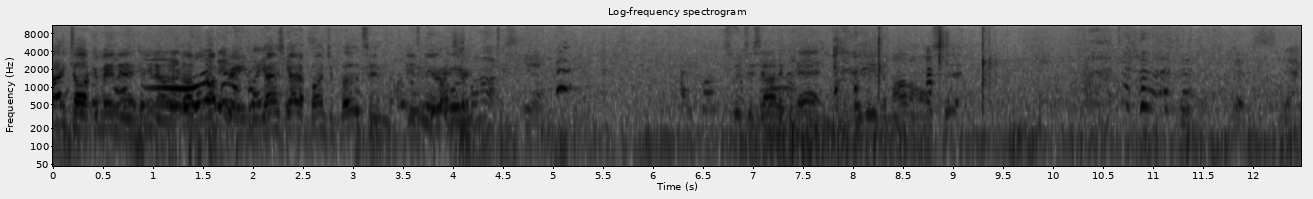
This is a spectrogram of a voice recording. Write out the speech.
Try to talk him into, you know, up, upgrade. You guys got a bunch of boats in, in Fort here. Yeah. Switch us out a cat. We leave the monohull sit. Yeah, snack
